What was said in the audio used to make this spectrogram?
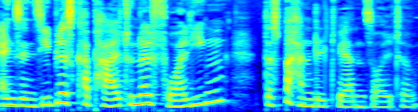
ein sensibles Karpaltunnel vorliegen, das behandelt werden sollte.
